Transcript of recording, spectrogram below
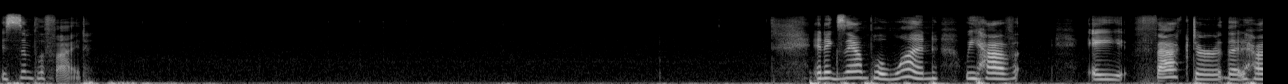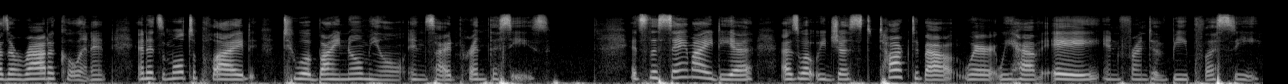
is simplified. In example 1, we have a factor that has a radical in it, and it's multiplied to a binomial inside parentheses. It's the same idea as what we just talked about, where we have a in front of b plus c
